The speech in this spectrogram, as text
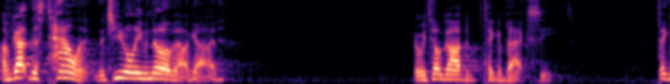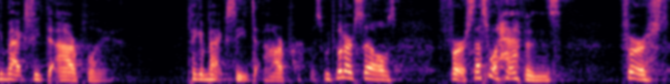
I've got this talent that you don't even know about, God. And we tell God to take a back seat. Take a back seat to our plan. Take a back seat to our purpose. We put ourselves first. That's what happens first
